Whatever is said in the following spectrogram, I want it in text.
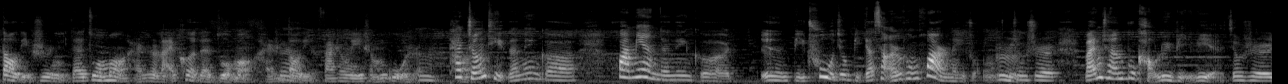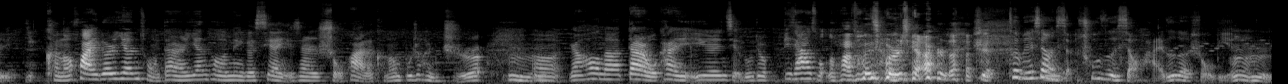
到底是你在做梦，还是莱克在做梦，还是到底发生了一什么故事？嗯，它整体的那个画面的那个。嗯，笔触就比较像儿童画儿那种，嗯就是完全不考虑比例，就是可能画一根烟囱，但是烟囱的那个线也像是手画的，可能不是很直。嗯嗯，然后呢，但是我看一个人解读，就是毕加索的画风就是这样的。是特别像小出自小孩子的手笔。嗯嗯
